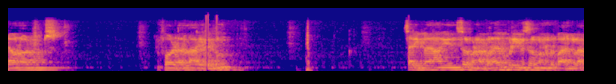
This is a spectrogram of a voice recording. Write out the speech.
டவுன்லோட் ஃபோல்டரில் ஆகிருக்கும் சரி இப்போ நான் இன்ஸ்டால் பண்ண போகிறேன் எப்படி இன்ஸ்டால் பண்ணணும்னு பாருங்களா.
